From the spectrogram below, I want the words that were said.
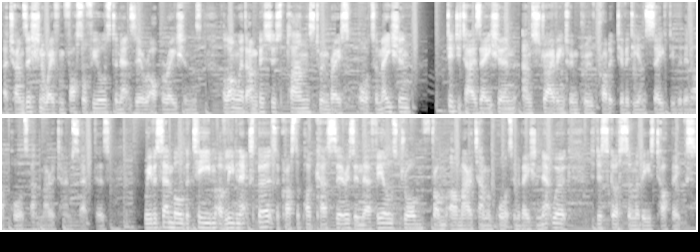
a transition away from fossil fuels to net zero operations, along with ambitious plans to embrace automation, digitisation, and striving to improve productivity and safety within our ports and maritime sectors. We've assembled a team of leading experts across the podcast series in their fields, drawn from our Maritime and Ports Innovation Network, to discuss some of these topics.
